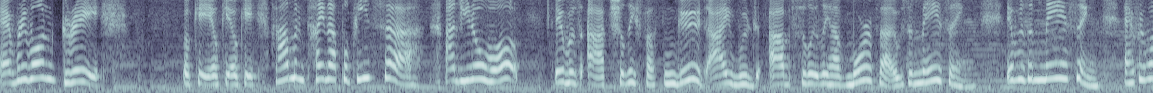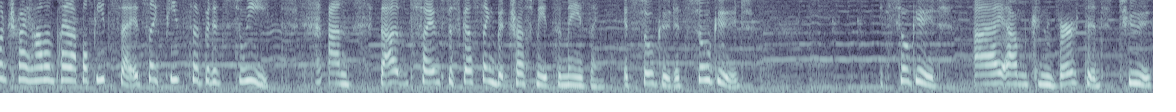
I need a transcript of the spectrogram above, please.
Everyone? Great. Okay, okay, okay. Ham and pineapple pizza. And you know what? It was actually fucking good. I would absolutely have more of that. It was amazing. It was amazing. Everyone try ham and pineapple pizza. It's like pizza, but it's sweet. And that sounds disgusting, but trust me, it's amazing. It's so good. It's so good. It's so good. I am converted to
